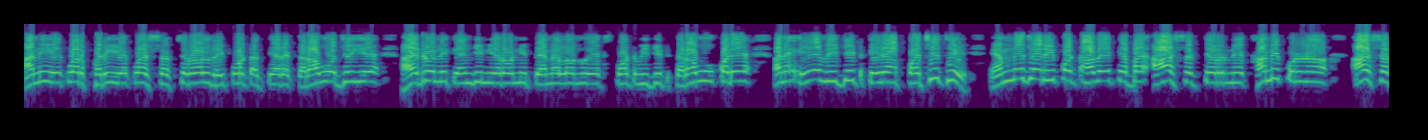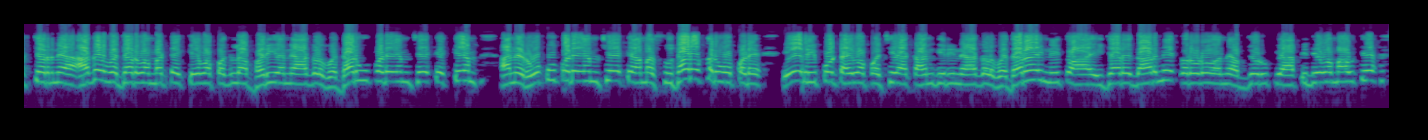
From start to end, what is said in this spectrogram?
આની એકવાર ફરી એકવાર સ્ટ્રક્ચરલ રિપોર્ટ અત્યારે કરાવવો જોઈએ. હાઇડ્રોલિક એન્જિનિયરોની પેનલોનું એક સ્પોટ વિઝિટ કરાવવું પડે અને એ વિઝિટ કર્યા પછીથી એમનો જો રિપોર્ટ આવે કે ભાઈ આ સ્ટ્રક્ચરને ખામીપૂર્ણ, આ સ્ટ્રક્ચરને આગળ વધારવા માટે કેવા પગલાં ભરી અને આગળ વધારવું પડે એમ છે કે કેમ? આને રોકવું પડે એમ છે કે આમાં સુધારો કરવો પડે? એ રિપોર્ટ આવ્યા પછી આ કામગીરીને આગળ વધારાય, નહીં તો આ ઇજારેદારને કરોડો અને અબજો રૂપિયા આપી દેવામાં આવશે.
